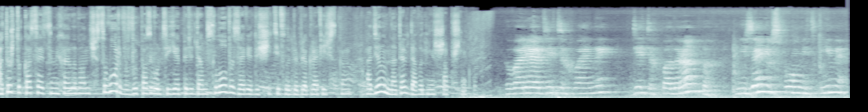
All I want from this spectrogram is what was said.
А то, что касается Михаила Ивановича Суворова, вы позвольте, я передам слово заведующей Тифло-библиографическим отделом Наталье Давыдовне Шапошниковой. Говоря о детях войны, детях подранках, нельзя не вспомнить имя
